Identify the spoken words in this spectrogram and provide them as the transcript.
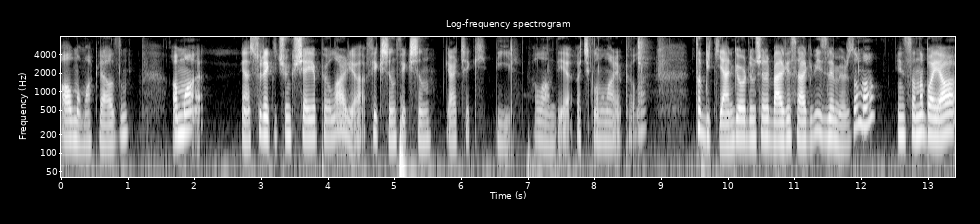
almamak lazım. Ama yani sürekli çünkü şey yapıyorlar ya fiction fiction gerçek değil falan diye açıklamalar yapıyorlar. Tabii ki yani gördüğümüz şeyleri belgesel gibi izlemiyoruz ama insana bayağı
